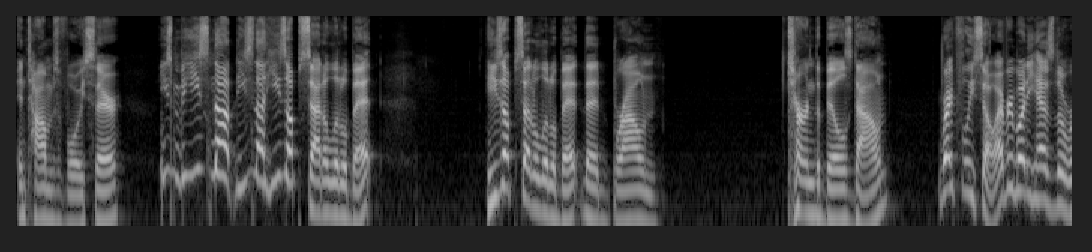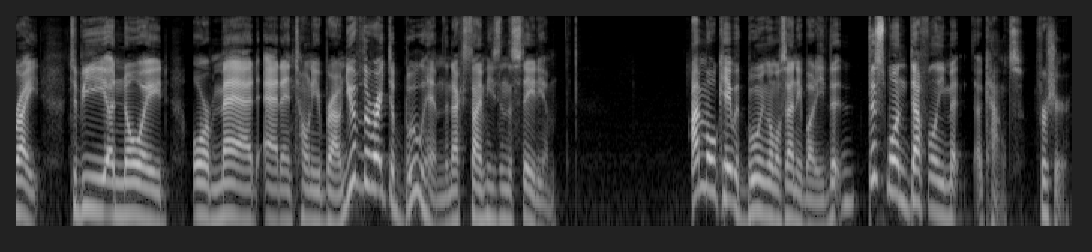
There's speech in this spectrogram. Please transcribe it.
in Tom's voice there. He's he's not he's not he's upset a little bit. He's upset a little bit that Brown turned the Bills down. Rightfully so. Everybody has the right to be annoyed or mad at Antonio Brown. You have the right to boo him the next time he's in the stadium. I'm okay with booing almost anybody. This one definitely accounts, for sure.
